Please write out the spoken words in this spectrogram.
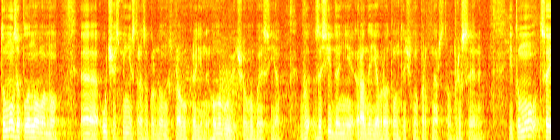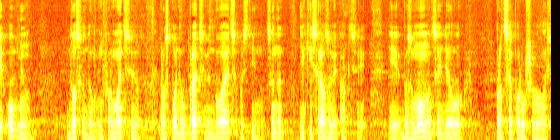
Тому заплановано участь міністра закордонних справ України, головуючого ОБСЄ, в засіданні Ради Євроатлантичного партнерства в Брюсселі. І тому цей обмін досвідом, інформацією, розподіл праці відбувається постійно. Це не якісь разові акції. І безумовно цей діалог про це порушувалось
